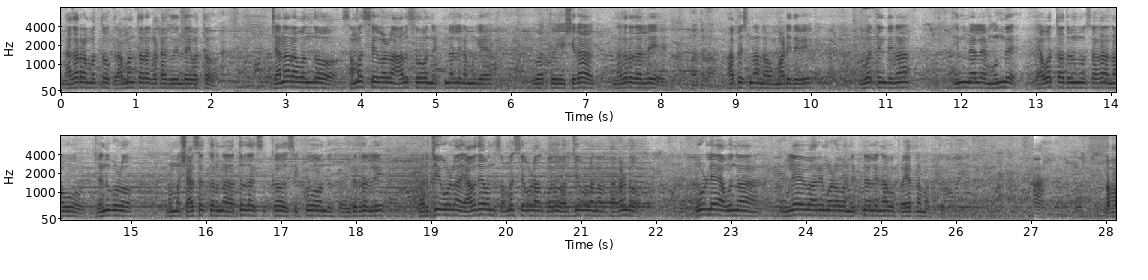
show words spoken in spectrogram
ನಗರ ಮತ್ತು ಗ್ರಾಮಾಂತರ ಘಟಕದಿಂದ ಇವತ್ತು ಜನರ ಒಂದು ಸಮಸ್ಯೆಗಳನ್ನ ಆಲಿಸುವ ನಿಟ್ಟಿನಲ್ಲಿ ನಮಗೆ ಇವತ್ತು ಈ ಶಿರಾ ನಗರದಲ್ಲಿ ಆಫೀಸ್ನ ನಾವು ಮಾಡಿದ್ದೀವಿ. ಇವತ್ತಿನ ದಿನ ಇನ್ಮೇಲೆ ಮುಂದೆ ಯಾವತ್ತಾದ್ರೂ ಸಹ ನಾವು ಜನಗಳು ನಮ್ಮ ಶಾಸಕರನ್ನ ಹತ್ರದಾಗ ಸಿಕ್ಕ ಸಿಕ್ಕುವ ಒಂದು ಇದರಲ್ಲಿ ಅರ್ಜಿಗಳನ್ನ ಯಾವುದೇ ಒಂದು ಸಮಸ್ಯೆಗಳಾಗ್ಬೋದು ಅರ್ಜಿಗಳನ್ನ ನಾವು ತಗೊಂಡು ಕೂಡಲೇ ಅವನ್ನ ವಿಲೇವಾರಿ ಮಾಡೋ ಒಂದು ನಿಟ್ಟಿನಲ್ಲಿ ನಾವು ಪ್ರಯತ್ನ ಮಾಡ್ತೀವಿ. ನಮ್ಮ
